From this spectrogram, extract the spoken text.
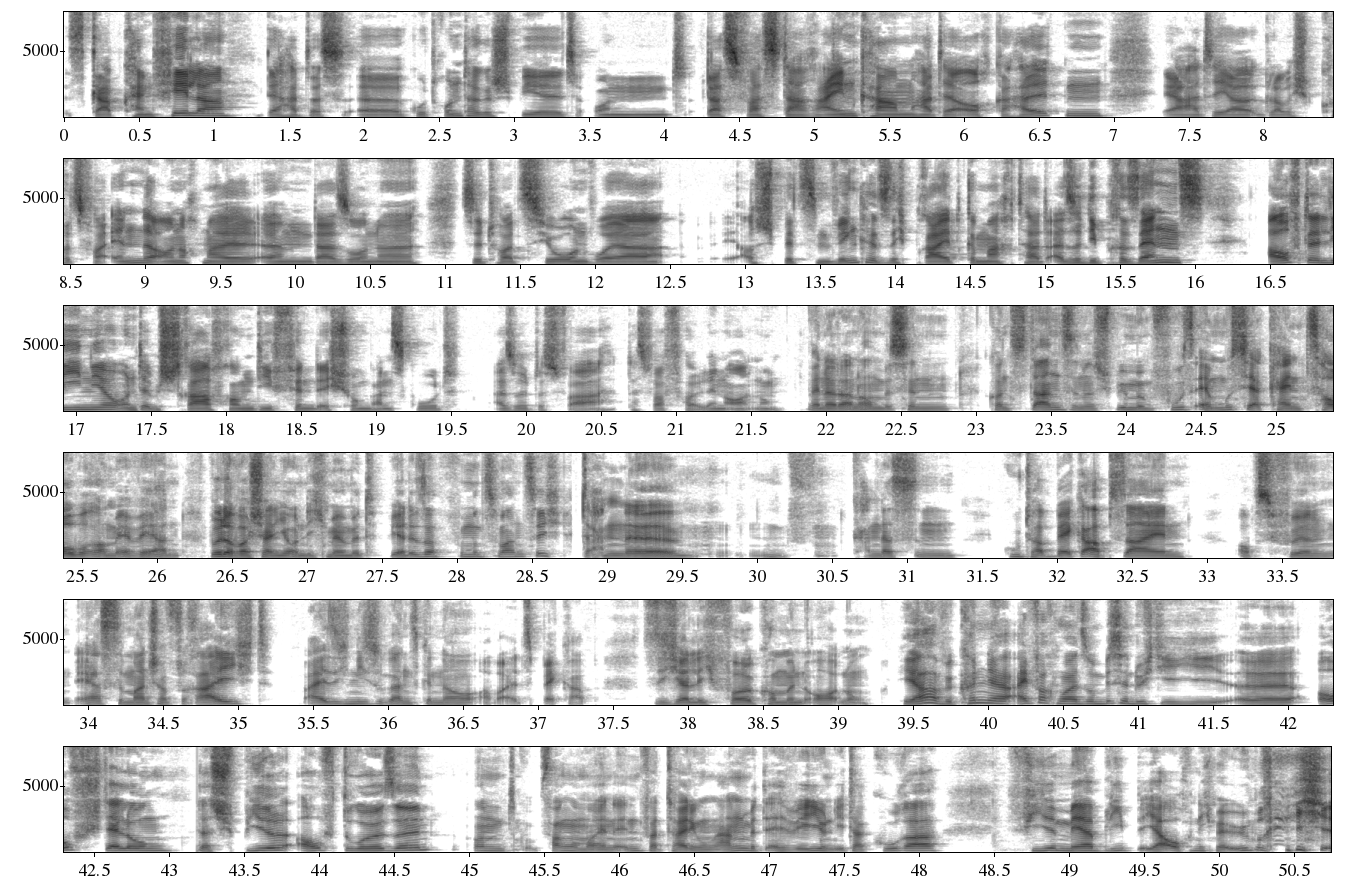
Es gab keinen Fehler der hat das äh, gut runtergespielt und das, was da reinkam, hat er auch gehalten. Er hatte ja, glaube ich, kurz vor Ende auch nochmal ähm, da so eine Situation, wo er aus spitzem Winkel sich breit gemacht hat. Also die Präsenz auf der Linie und im Strafraum, die finde ich schon ganz gut. Also das war, das war voll in Ordnung. Wenn er da noch ein bisschen Konstanz in das Spiel mit dem Fuß, er muss ja kein Zauberer mehr werden. Würde er wahrscheinlich auch nicht mehr mit, wie alt ist er, 25? Dann äh, kann das ein guter Backup sein. Ob es für eine erste Mannschaft reicht, weiß ich nicht so ganz genau, aber als Backup sicherlich vollkommen in Ordnung. Ja, wir können ja einfach mal so ein bisschen durch die äh, Aufstellung das Spiel aufdröseln und fangen wir mal in der Innenverteidigung an mit Elvedi und Itakura viel mehr blieb ja auch nicht mehr übrig,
